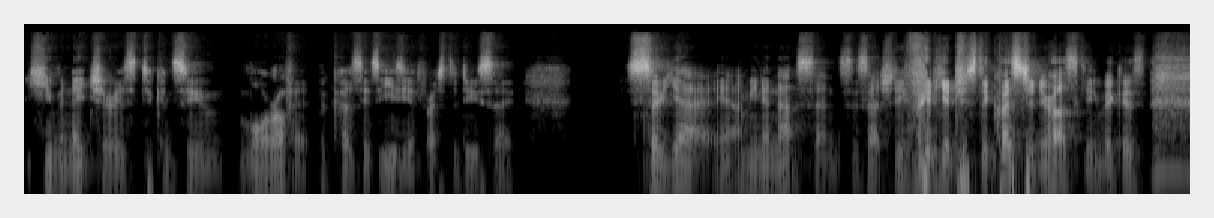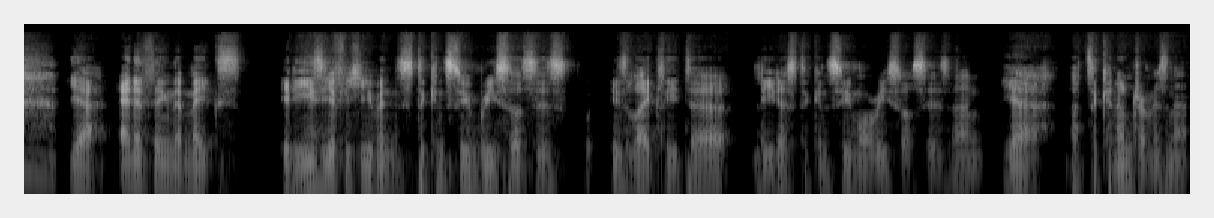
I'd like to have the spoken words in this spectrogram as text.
human nature is to consume more of it because it's easier for us to do so. So yeah, eh, I mean, in that sense, it's actually a really interesting question you're asking because, yeah, anything that makes it easier for humans to consume resources is likely to lead us to consume more resources, and yeah, that's a conundrum, isn't it?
